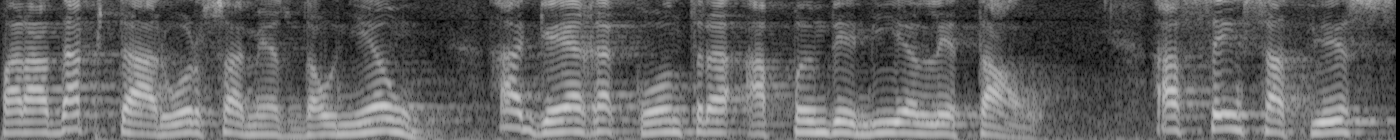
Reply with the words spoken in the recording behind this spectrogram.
para adaptar o orçamento da União a guerra contra a pandemia letal. A sensatez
